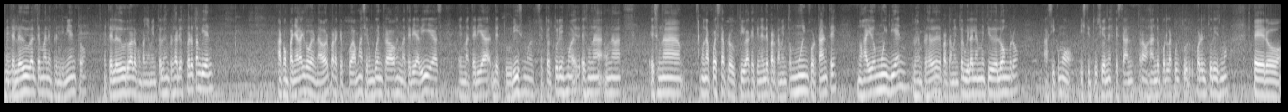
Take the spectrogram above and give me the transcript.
meterle duro al tema del emprendimiento, meterle duro al acompañamiento de los empresarios, pero también acompañar al gobernador para que podamos hacer un buen trabajo en materia de vías, en materia de turismo. El sector turismo es, una, una, es una, una apuesta productiva que tiene el departamento muy importante. Nos ha ido muy bien, los empresarios del departamento del Huila le han metido el hombro, así como instituciones que están trabajando por, la cultura, por el turismo, pero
